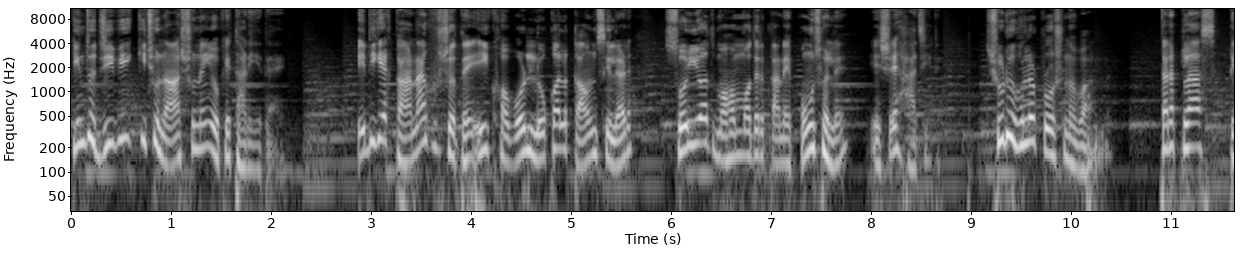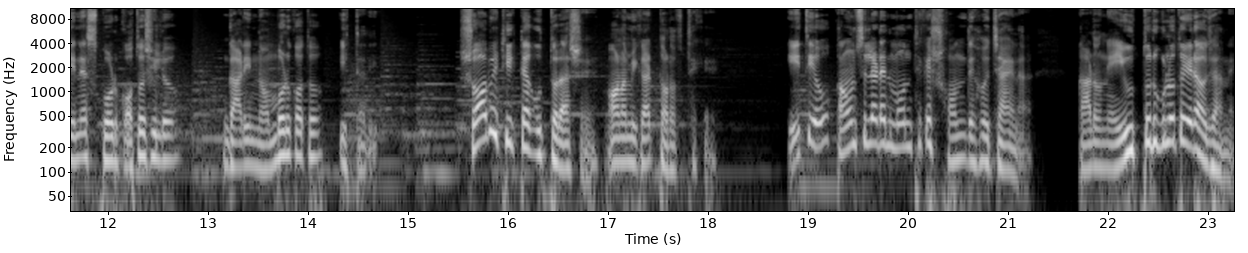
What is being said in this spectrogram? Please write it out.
কিন্তু জিবি কিছু না শুনেই ওকে তাড়িয়ে দেয়। এদিকে কানা ঘুষতে এই খবর লোকাল কাউন্সিলর সৈয়দ মোহাম্মদের কানে পৌঁছলে এসে হাজির। শুরু হলো প্রশ্নবান। তারা ক্লাস টেনের স্কোর কত ছিল? গাড়ির নম্বর কত? ইত্যাদি। সবই ঠিকঠাক উত্তর আসে অনামিকার তরফ থেকে। এতেও কাউন্সিলরের মন থেকে সন্দেহ যায় না, কারণ এই উত্তরগুলো তো এরাও জানে।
